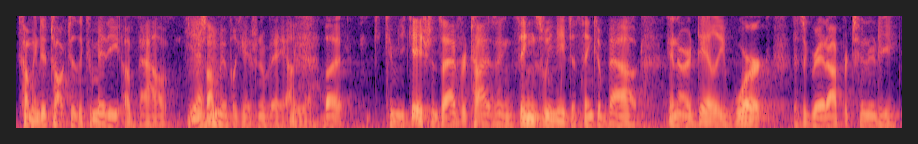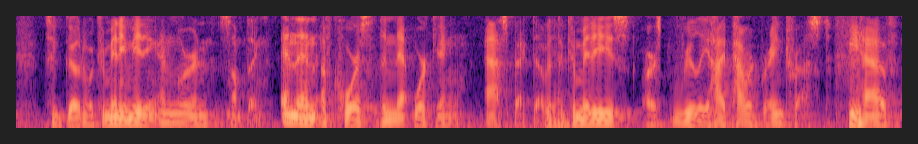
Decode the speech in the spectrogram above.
coming to talk to the committee about Yeah. some implication of AI. Yeah. But communications, advertising, things we need to think about in our daily work is a great opportunity to go to a committee meeting and learn something. And then, of course, the networking aspect of it. Yeah. The committees are really high powered brain trust. We hmm. have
